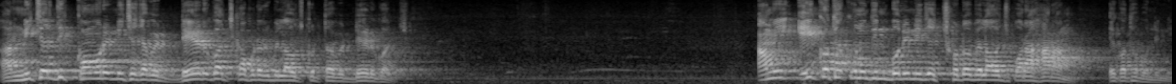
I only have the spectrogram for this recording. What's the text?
আর নিচের দিক কোমরের নিচে যাবে দেড় গজ কাপড়ের ব্লাউজ করতে হবে, দেড় গজ। আমি এই কথা কোনোদিন বলিনি যে ছোট ব্লাউজ পরা হারাম, এ কথা বলিনি।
